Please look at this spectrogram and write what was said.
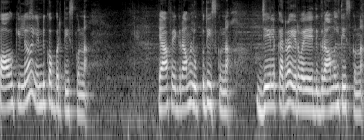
పావు కిలో ఎండు కొబ్బరి తీసుకున్నా. యాభై గ్రాములు ఉప్పు తీసుకున్నా. జీలకర్ర ఇరవై ఐదు గ్రాములు తీసుకున్నా.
